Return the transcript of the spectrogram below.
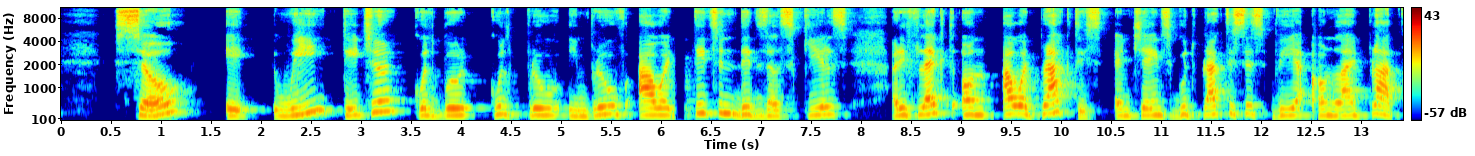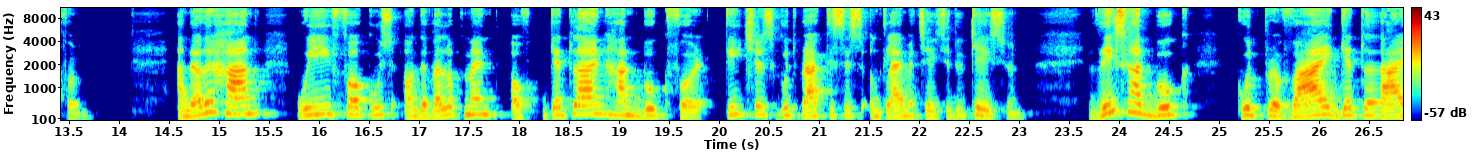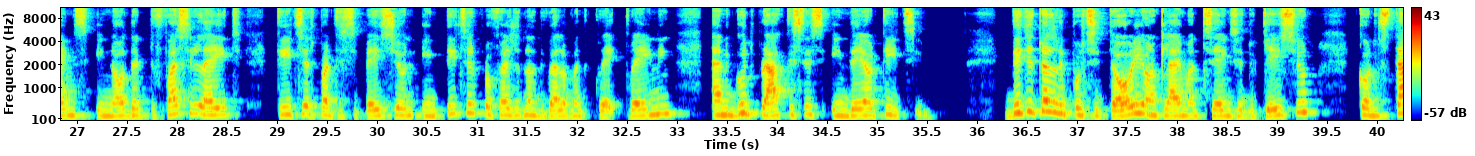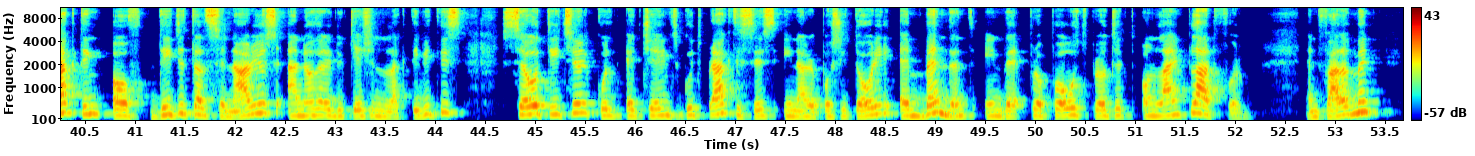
So it, we, teacher, could could prove, improve our teaching digital skills, reflect on our practice and change good practices via online platform. On the other hand, we focus on development of guideline handbook for teachers good practices on climate change education. This handbook could provide guidelines in order to facilitate teacher participation in teacher professional development training and good practices in their teaching. Digital repository on climate change education, constructing of digital scenarios and other educational activities so teacher could exchange good practices in a repository embedded in the proposed project online platform. And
